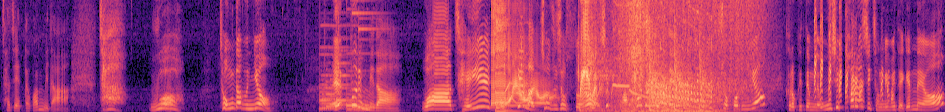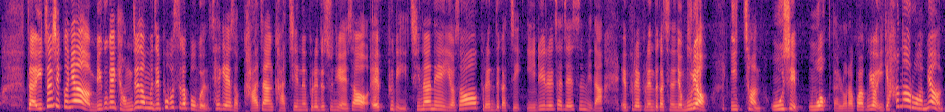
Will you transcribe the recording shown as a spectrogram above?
차지했다고 합니다. 자, 우와. 정답은요. 애플입니다. 와, 제일 적게 맞춰주셨어요. 14%만 애플을 주셨거든요. 그렇기 때문에 58원씩 적립이 되겠네요. 자, 2019년 미국의 경제 전문지 포브스가 뽑은 세계에서 가장 가치 있는 브랜드 순위에서 애플이 지난해에 이어서 브랜드 가치 1위를 차지했습니다. 애플의 브랜드 가치는요, 무려 2,055억 달러라고 하고요. 이게 한화로 하면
